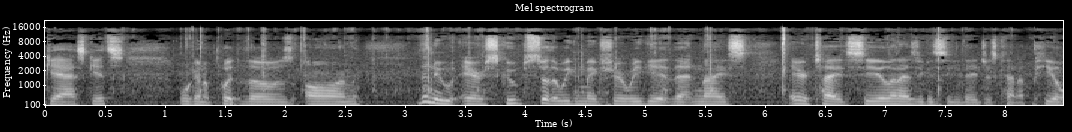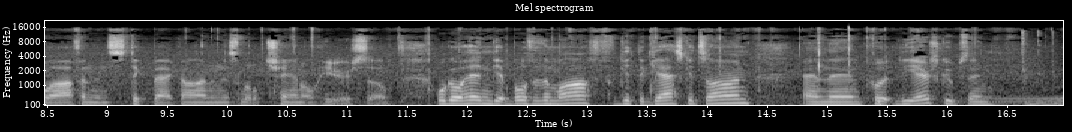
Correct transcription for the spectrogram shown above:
gaskets. We're gonna put those on the new air scoops so that we can make sure we get that nice airtight seal. And as you can see they just kind of peel off and then stick back on in this little channel here. So we'll go ahead and get both of them off get the gaskets on and then put the air scoops in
